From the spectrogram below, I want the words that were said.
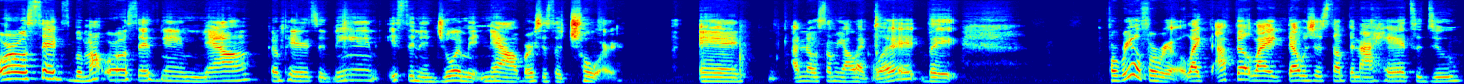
oral sex, but my oral sex game now compared to then, it's an enjoyment now versus a chore. And I know some of y'all like, what? But for real, for real. Like I felt like that was just something I had to do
